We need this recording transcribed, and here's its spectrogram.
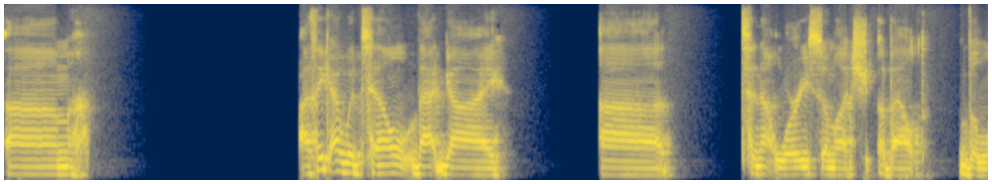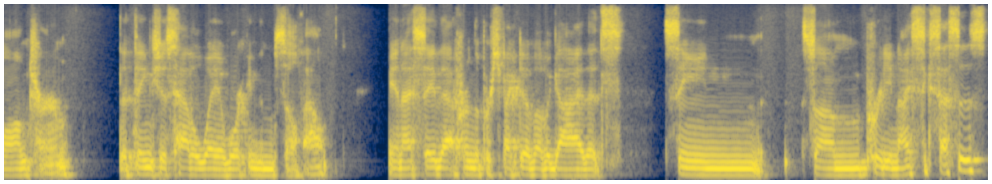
Um, I think I would tell that guy uh, to not worry so much about the long term, that things just have a way of working themselves out. And I say that from the perspective of a guy that's seen some pretty nice successes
